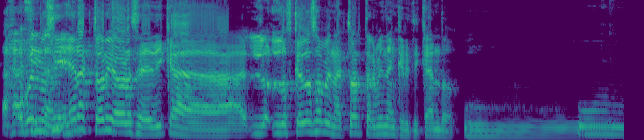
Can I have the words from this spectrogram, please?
Ajá, bueno, sí, era actor y ahora se dedica a... Los que no saben actuar terminan criticando. Uh.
